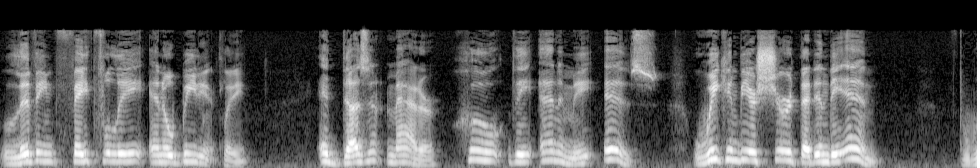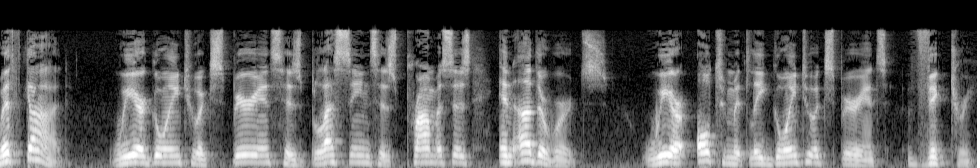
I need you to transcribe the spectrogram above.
living faithfully and obediently, it doesn't matter who the enemy is. We can be assured that in the end, with God, we are going to experience His blessings, His promises. In other words, we are ultimately going to experience victory.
